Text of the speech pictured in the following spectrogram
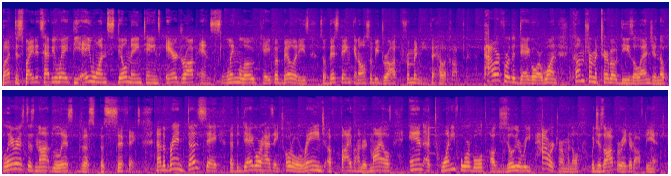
But despite its heavy weight, the A1 still maintains airdrop and sling load capabilities, so this thing can also be dropped from beneath a helicopter. Power for the Dagor 1 comes from a turbo diesel engine, though Polaris does not list the specifics. Now, the brand does say that the Dagor has a total range of 500 miles and a 24 volt auxiliary power terminal, which is operated off the engine.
